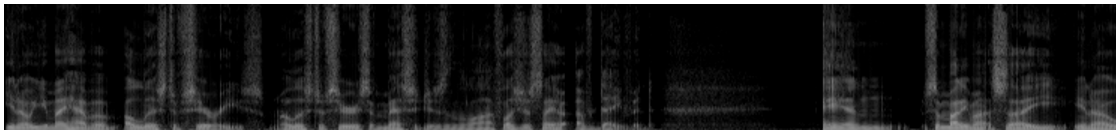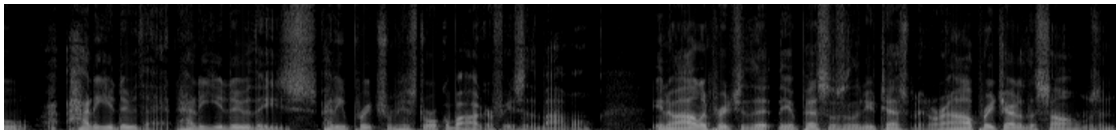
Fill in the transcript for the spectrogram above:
you know, you may have a, a list of series, a list of series of messages in the life, let's just say of David. And somebody might say, you know, how do you do that? How do you do these? How do you preach from historical biographies of the Bible? You know, I only preach the, the epistles of the New Testament, or I'll preach out of the Psalms, and,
